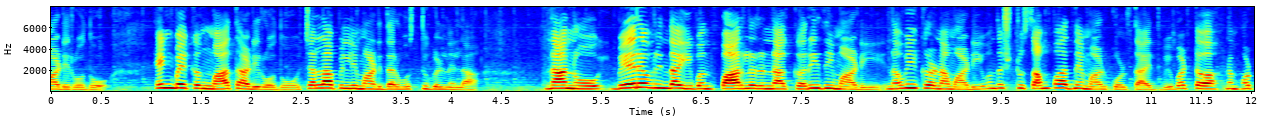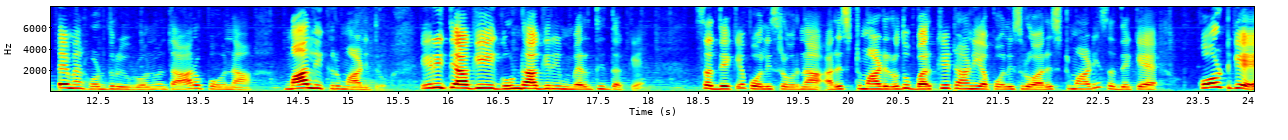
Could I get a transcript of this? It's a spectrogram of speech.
ಮಾಡಿರೋದು, ಹೆಂಗೆ ಬೇಕಂಗೆ ಮಾತಾಡಿರೋದು, ಚಲ್ಲಾಪಿಲ್ಲಿ ಮಾಡಿದ್ದಾರೆ ವಸ್ತುಗಳನ್ನೆಲ್ಲ ನಾನು ಬೇರೆಯವರಿಂದ ಈ ಒಂದು ಪಾರ್ಲರನ್ನು ಖರೀದಿ ಮಾಡಿ, ನವೀಕರಣ ಮಾಡಿ ಒಂದಷ್ಟು ಸಂಪಾದನೆ ಮಾಡ್ಕೊಳ್ತಾ ಇದ್ವಿ. ಬಟ್ ನಮ್ಮ ಹೊಟ್ಟೆ ಮೇಲೆ ಹೊಡೆದ್ರು ಇವರು ಅನ್ನುವಂಥ ಆರೋಪವನ್ನು ಮಾಲೀಕರು ಮಾಡಿದರು. ಈ ರೀತಿಯಾಗಿ ಗೂಂಡಾಗಿರಿ ಮೆರೆದಿದ್ದಕ್ಕೆ ಸದ್ಯಕ್ಕೆ ಪೊಲೀಸರು ಅವ್ರನ್ನ ಅರೆಸ್ಟ್ ಮಾಡಿರೋದು ಬರ್ಕೆ ಠಾಣೆಯ ಪೊಲೀಸರು ಅರೆಸ್ಟ್ ಮಾಡಿ ಸದ್ಯಕ್ಕೆ ಕೋರ್ಟ್ಗೆ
